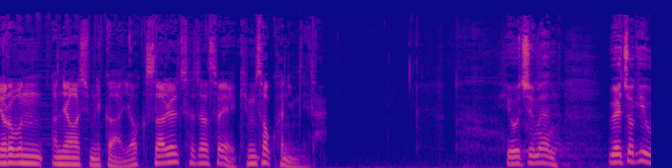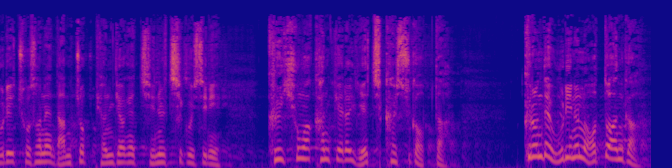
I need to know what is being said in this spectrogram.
여러분 안녕하십니까? 역사를 찾아서의 김석환입니다. 요즘엔 외적이 우리 조선의 남쪽 변경에 진을 치고 있으니 그 흉악한 꾀를 예측할 수가 없다. 그런데 우리는 어떠한가?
